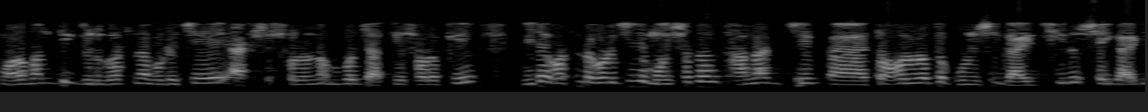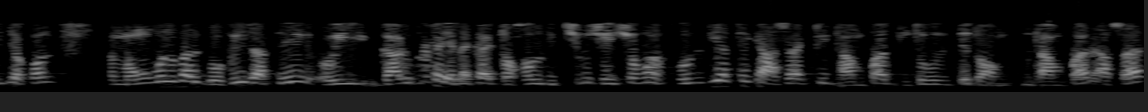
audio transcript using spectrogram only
মর্মান্তিক দুর্ঘটনা ঘটেছে একশো ষোলো নম্বর জাতীয় সড়কে। যেটা ঘটনা ঘটেছে যে মহিষাদল থানার যে টহলরত পুলিশের গাড়ি ছিল, সেই গাড়িটি যখন মঙ্গলবার গভীর রাতে ওই গাড়ুঘাটা এলাকায় টহল দিচ্ছিল, সেই সময় হলদিয়া থেকে আসা একটি ডাম্পার দ্রুতগতিতে ডম- ডাম্পার আসা,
